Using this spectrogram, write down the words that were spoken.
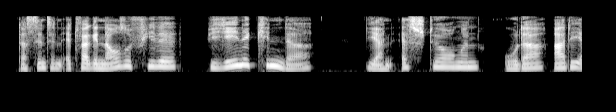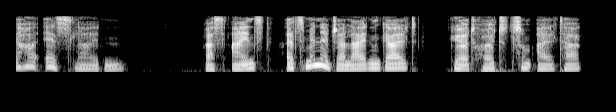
Das sind in etwa genauso viele wie jene Kinder, die an Essstörungen oder ADHS leiden. Was einst als Managerleiden galt, gehört heute zum Alltag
